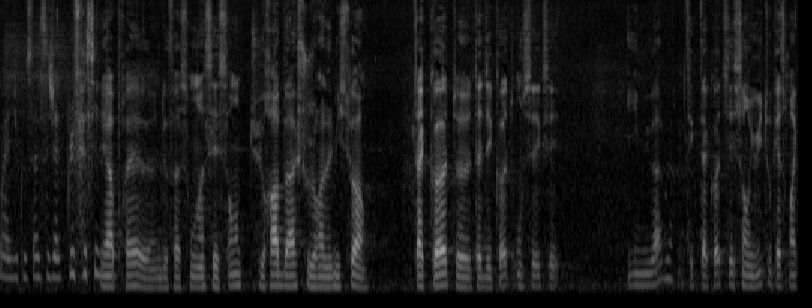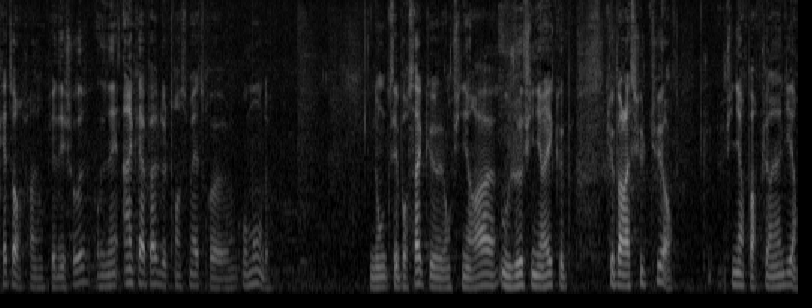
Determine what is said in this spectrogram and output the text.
Ouais, du coup, ça se jette plus facilement. Et après, euh, de façon incessante, tu rabâches toujours la même histoire. Ta cote, euh, tu as des cotes, on sait que c'est immuable. C'est que ta cote, c'est 108 ou 94. Par exemple, il y a des choses, on est incapable de le transmettre au monde. Donc c'est pour ça qu'on finira, ou je finirai que, que par la sculpture, finir par plus rien dire.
